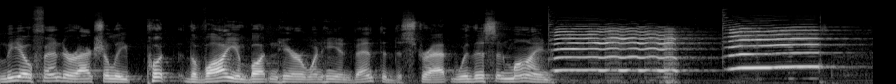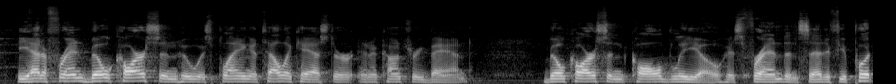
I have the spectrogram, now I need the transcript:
Leo Fender actually put the volume button here when he invented the Strat with this in mind. He had a friend, Bill Carson, who was playing a Telecaster in a country band. Bill Carson called Leo, his friend, and said, if you put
